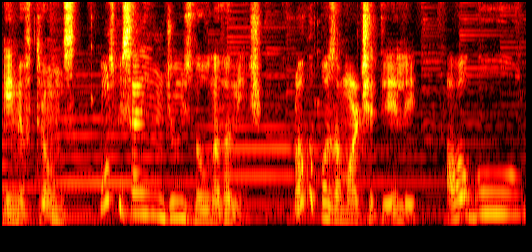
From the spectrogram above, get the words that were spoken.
Game of Thrones, vamos pensar em Jon Snow novamente. Logo após a morte dele, algo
